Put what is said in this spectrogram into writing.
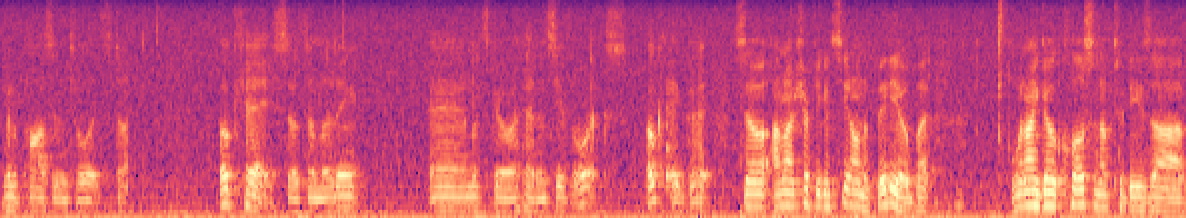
I'm going to pause it until it's done. Okay, so it's done loading, and let's go ahead and see if it works. Okay, good. So I'm not sure if you can see it on the video, but when I go close enough to these uh,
